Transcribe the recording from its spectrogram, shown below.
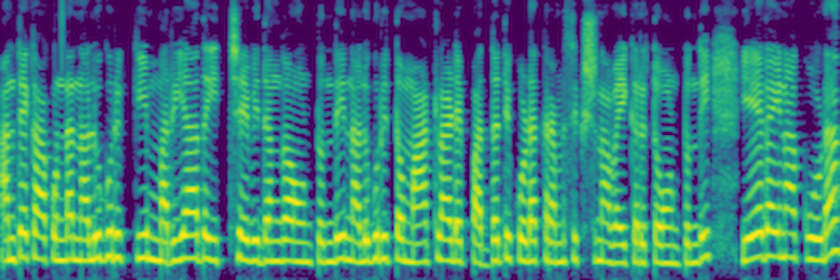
అంతేకాకుండా నలుగురికి మర్యాద ఇచ్చే విధంగా ఉంటుంది. నలుగురితో మాట్లాడే పద్ధతి కూడా క్రమశిక్షణ వైఖరితో ఉంటుంది. ఏదైనా కూడా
